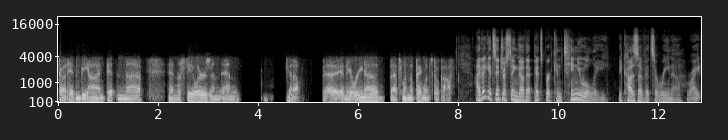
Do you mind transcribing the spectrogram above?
got hidden behind Pitt and uh, and the Steelers, and and you know, uh, in the arena, that's when the Penguins took off. I think it's interesting though that Pittsburgh continually because of its arena, right,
